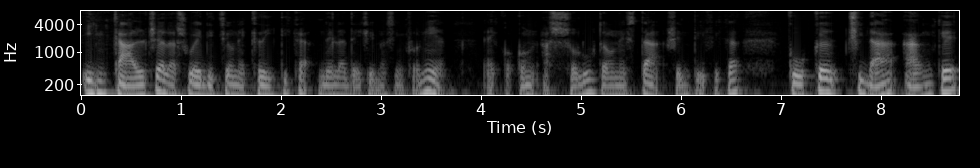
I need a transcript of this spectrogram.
in calce alla sua edizione critica della decima sinfonia. Ecco, con assoluta onestà scientifica, Cook ci dà anche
